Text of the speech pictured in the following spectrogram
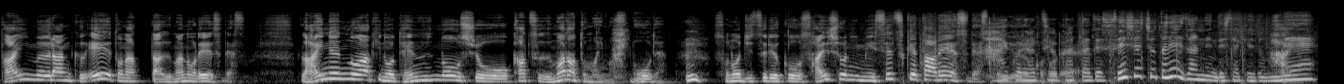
タイムランク A となった馬のレースです来年の秋の天皇賞を勝つ馬だと思います、ボーデン、うん、その実力を最初に見せつけたレースですはいこれは強かったです。先週ちょっとね残念でしたけれどもね、はい、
